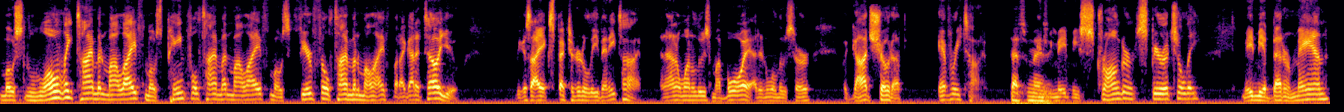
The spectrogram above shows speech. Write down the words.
most lonely time in my life, most painful time in my life, most fearful time in my life. But I got to tell you, because I expected her to leave any time, and I don't want to lose my boy. I didn't want to lose her, but God showed up every time. That's amazing. And he made me stronger spiritually, made me a better man.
